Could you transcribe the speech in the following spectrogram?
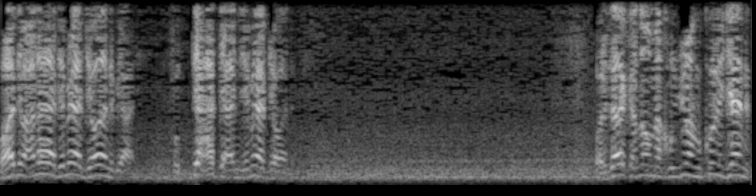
وهذه معناها جميع الجوانب يعني. فتحت يعني جميع الجوانب. ولذلك أنهم يخرجون من كل جانب.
